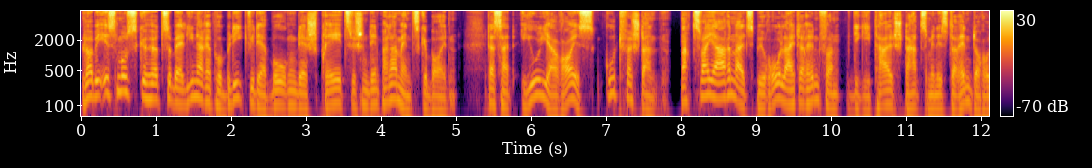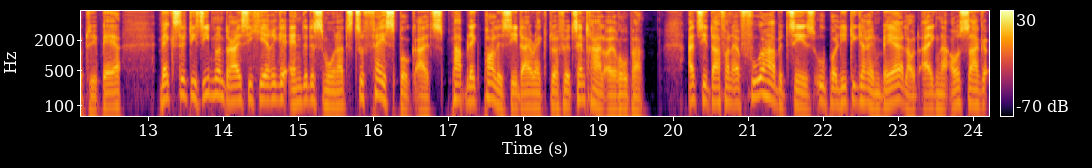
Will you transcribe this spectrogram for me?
Lobbyismus gehört zur Berliner Republik wie der Bogen der Spree zwischen den Parlamentsgebäuden. Das hat Julia Reuss gut verstanden. Nach zwei Jahren als Büroleiterin von Digitalstaatsministerin Dorothee Bär wechselt die 37-jährige Ende des Monats zu Facebook als Public Policy Director für Zentraleuropa. Als sie davon erfuhr, habe CSU-Politikerin Bär laut eigener Aussage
